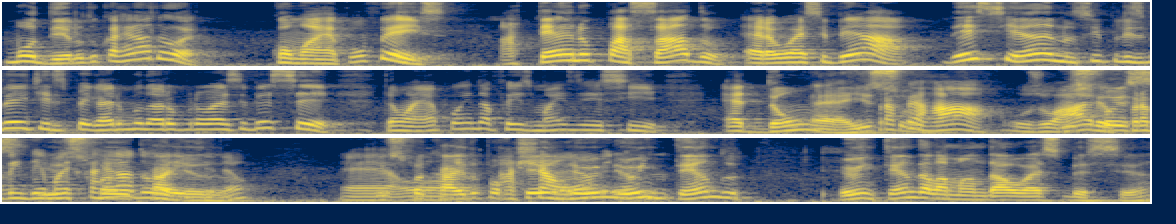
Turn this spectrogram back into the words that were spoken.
modelo do carregador, como a Apple fez. Até ano passado era USB-A. Desse ano, simplesmente, eles pegaram e mudaram para USB-C. Então a Apple ainda fez mais esse add-on é, para ferrar o usuário, para vender mais carregador, entendeu? É, isso foi caído porque eu, eu entendo eu entendo ela mandar o USB-C,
